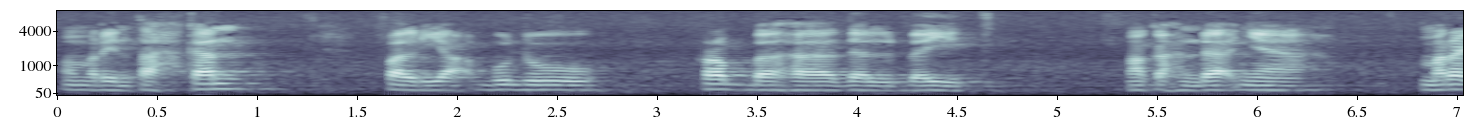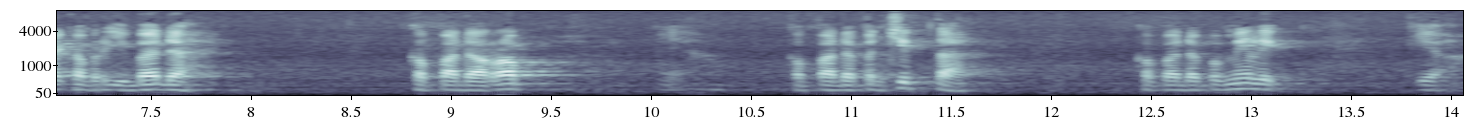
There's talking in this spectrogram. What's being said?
memerintahkan falyabudu rabb hadzal bait maka hendaknya mereka beribadah kepada Rabb kepada pencipta, kepada pemilik ya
